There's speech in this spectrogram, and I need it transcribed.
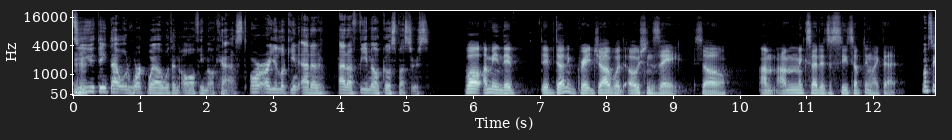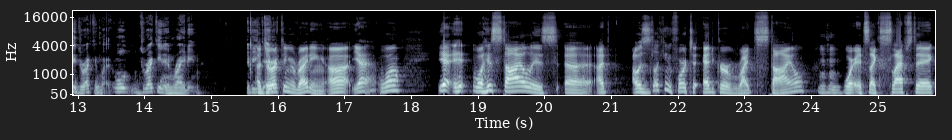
Do Mhm. you think that would work well with an all female cast, or are you looking at a at a female Ghostbusters? Well, I mean they've they've done a great job with Ocean's Eight, so I'm I'm excited to see something like that. I'm saying directing. Well, directing and writing. If you Uh, directing and writing, uh, yeah, well, yeah, it, well, his style is, uh, I I was looking forward to Edgar Wright's style, hmm where it's like slapstick,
